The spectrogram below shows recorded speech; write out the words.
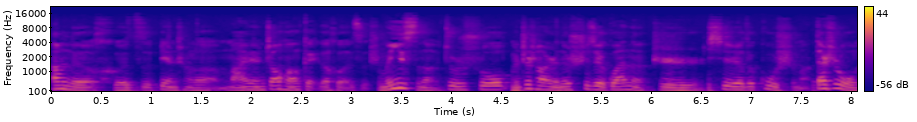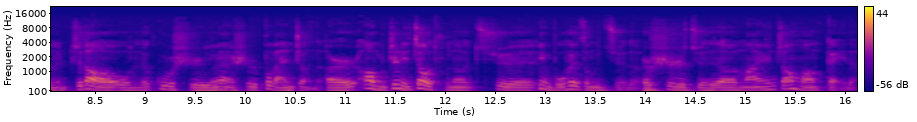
他们的盒子变成了麻原彰晃给的盒子，什么意思呢？就是说我们正常人的世界观呢是一些系列的故事嘛，但是我们知道我们的故事永远是不完整的，而奥姆真理教徒呢却并不会这么觉得，而是觉得麻原彰晃给的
